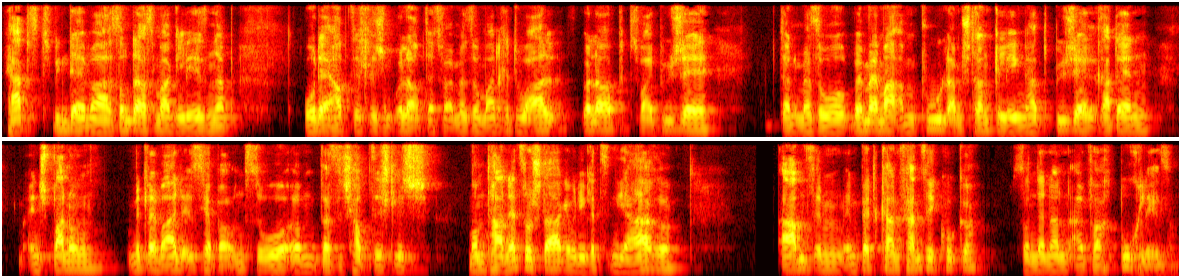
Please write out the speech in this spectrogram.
Herbst, Winter war, sonntags mal gelesen habe oder hauptsächlich im Urlaub. Das war immer so mein Ritual. Urlaub, zwei Bücher, dann immer so, wenn man mal am Pool, am Strand gelegen hat, Bücher rattern, Entspannung. Mittlerweile ist es ja bei uns so, ähm, dass ich hauptsächlich momentan nicht so stark, aber die letzten Jahre abends im, im Bett kein Fernsehen gucke, sondern dann einfach Buch lese.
